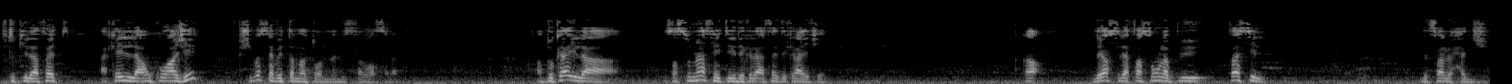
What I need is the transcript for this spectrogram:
surtout qu'il a faite à quel il l'a encouragé. Je sais pas si ça fait tamator le Nabi sallallahu alayhi wa sallam en tout cas il a sa sunna ça a été, ça a été clarifié. D'ailleurs c'est la façon la plus facile de faire le hajj.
